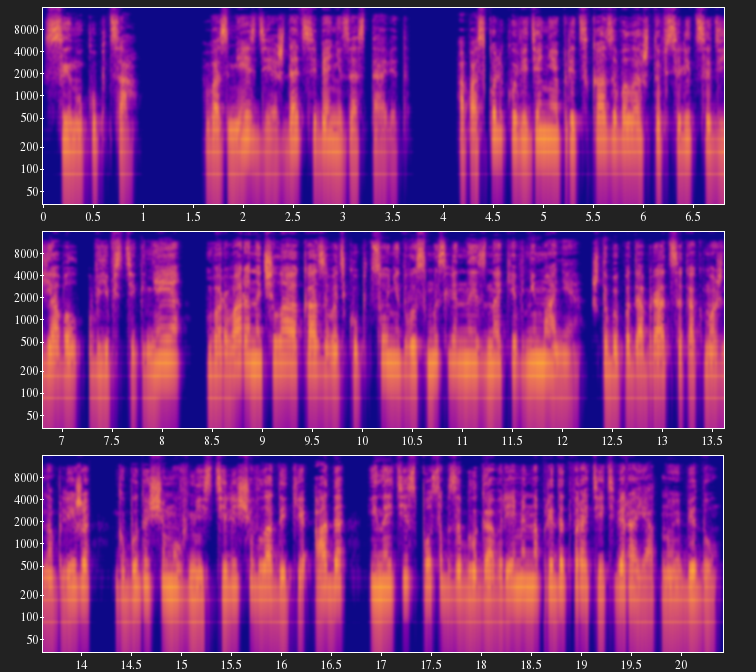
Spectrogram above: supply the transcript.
сыну купца. Возмездие ждать себя не заставит. А поскольку видение предсказывало, что вселится дьявол в Евстигнея, Варвара начала оказывать купцу недвусмысленные знаки внимания, чтобы подобраться как можно ближе к будущему вместилищу владыки ада и найти способ заблаговременно предотвратить вероятную беду.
